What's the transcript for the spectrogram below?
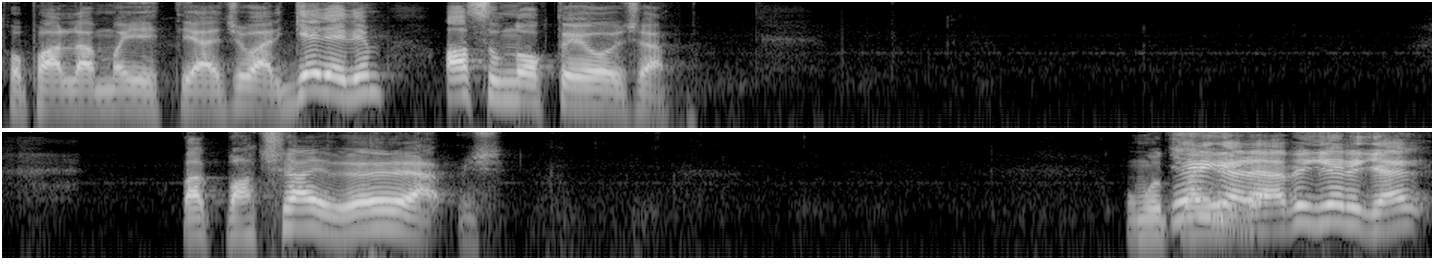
toparlanmaya ihtiyacı var. Gelelim asıl noktaya hocam. Bak Batshuayi böyle yapmış. Umut Geri gel abi geri gel.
